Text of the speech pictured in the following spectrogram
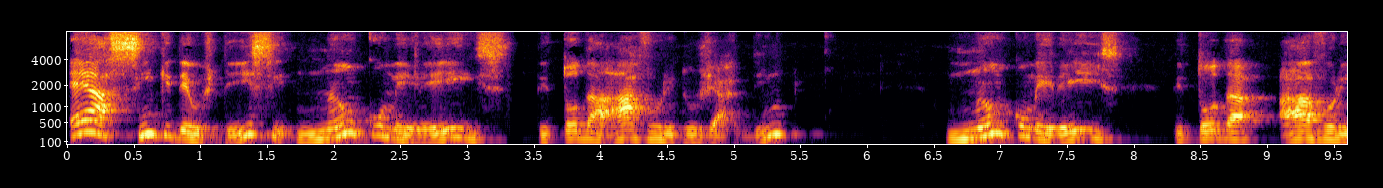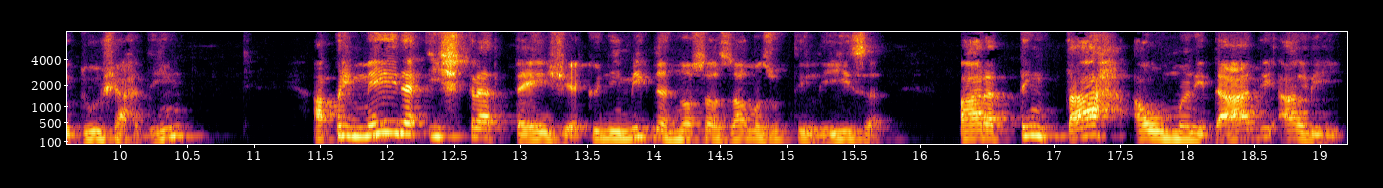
É assim que Deus disse: Não comereis de toda árvore do jardim? Não comereis de toda árvore do jardim? A primeira estratégia que o inimigo das nossas almas utiliza para tentar a humanidade ali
